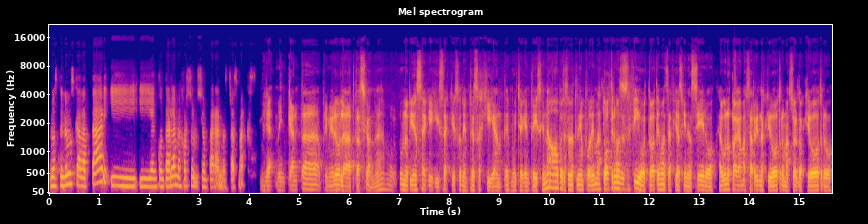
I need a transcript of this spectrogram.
Nos tenemos que adaptar y, y, encontrar la mejor solución para nuestras marcas. Mira, me encanta primero la adaptación. ¿eh? Uno piensa que quizás que son empresas gigantes, mucha gente dice, no, pero eso no tienen problemas. Todos tenemos desafíos, todos tenemos desafíos financieros. Algunos pagan más arriendos que otros, más sueldos que otros.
